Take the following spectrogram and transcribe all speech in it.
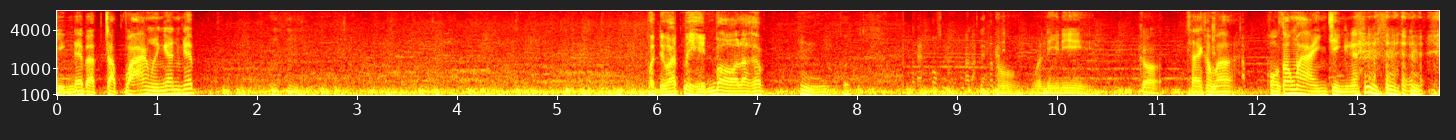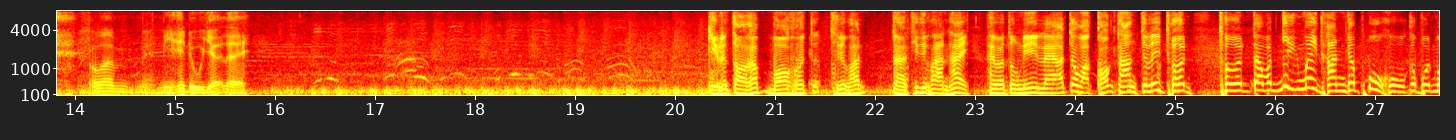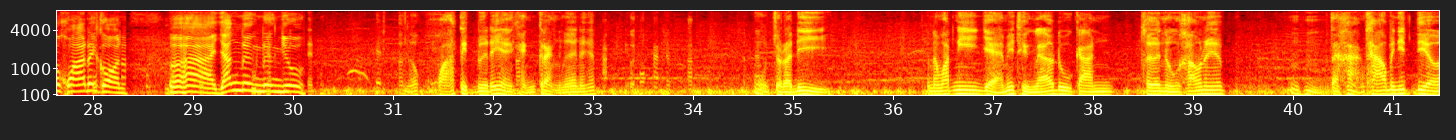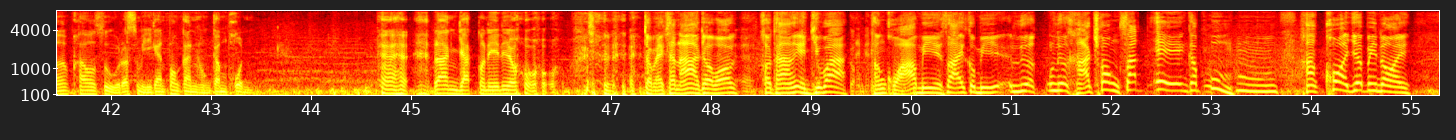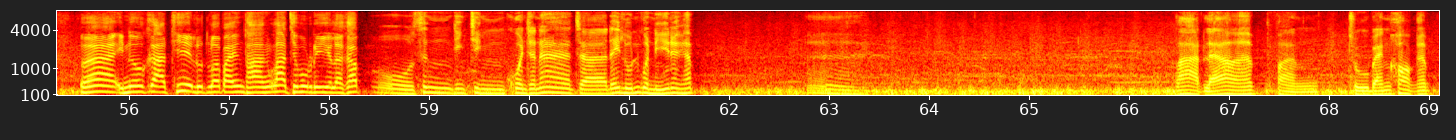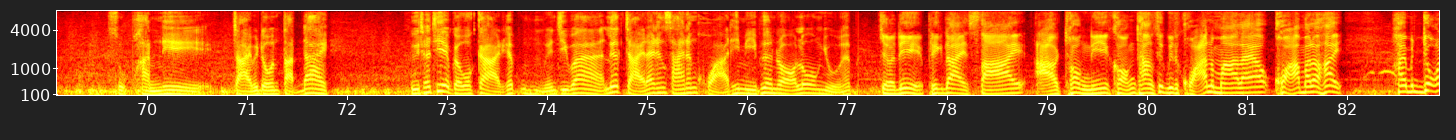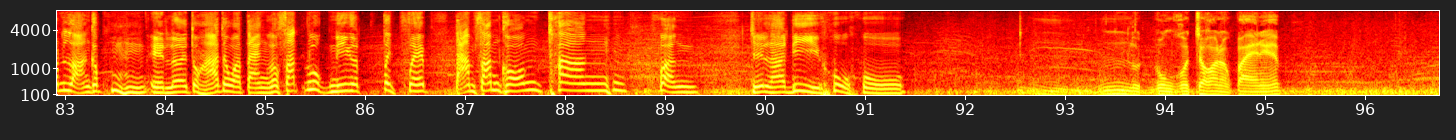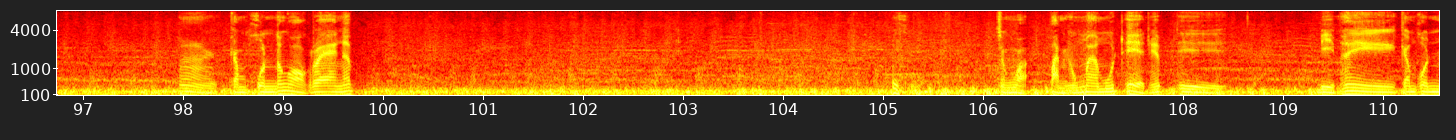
ยิงได้แบบจับวางเหมือนกันครับปฏิวัติไม่เห็นบอลแล้วครับ วันนี้นี่ก็ใช้คำว่าคงต้องมาจริงๆนะ เพราะว่าแหมมีให้ดูเยอะเลยเก็บกันต่อครับบอลของธิติพันธ์อ่าธิติพันธ์ให้ให้มาตรงนี้แล้วจังหวะของทางเจริญเทิร์นเทิร์นแต่ว่ายิงไม่ทันครับโอ้โหกระพลมาคว้าได้ก่อนอ่ายังหนึ่งหนึ่งอยู่แล้วขวาติดมือได้อย่างแข็งแกร่งเลยนะครับโอ้จรดีธนวัฒน์นี่แหย่ไม่ถึงแล้วดูการเทิร์นของเขานะครับ อื้อหือแต่ห่างเท้าไปนิดเดียวครับเข้าสู่รัศมีการป้องกันของกำพล ร่างยักษ์คนนี้นี่โอ้โห เจะแม็กชนะเจ้าบอลเข้าทางเอ็นจิว่าทางขวามีซ้ายก็มีเลือกเลือกหาช่องซัดเองครับอื้อหือหักข้อเยอะไปหน่อยอ่าอีกหนึ่งโอกาสที่หลุดลอยไปทางราชบุรีแหละครับ โอ้ ซึ่งจริง ๆ ควรจะน่าจะได้ลุ้นกว่านี้นะครับเออพลาดแล้วครับ ฝั่งชูแบงคอกครับ สุพรรณที่จ่ายไปโดนตัดได้ คือถ้าเทียบกับโอกาสครับอื้อหือเอ็นจีว่าเลือกจ่ายได้ทั้งซ้ายทั้งขวาที่มีเพื่อนรอโล่งอยู่ครับ เจอร์ดี้พลิกได้ซ้ายเอาช่องนี้ของทางซิกวินขวามาแล้ว ขวามาแล้วให้ ให้มันย้อนหลังครับอื้อหือเอ็นเลยต้องหาจังหวะแต่งแล้วซัดลูกนี้ก็ติดเซฟตามซ้ำของทางฝั่งเจลาดี้โอ้โหอืมหลุดวงโคจรออกไปนะครับอ่า กำพลต้องออกแรงครับ จังหวะปั่นของมามุดเอดครับ ที่บีบให้กำพล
